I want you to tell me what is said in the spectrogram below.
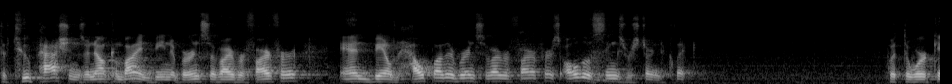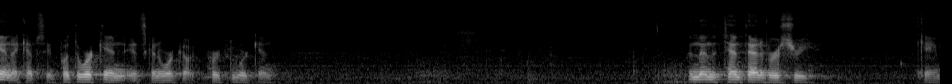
the two passions are now combined being a burn survivor firefighter and being able to help other burn survivor firefighters. All those things were starting to click. Put the work in, I kept saying, put the work in, it's going to work out. Put the work in. And then the 10th anniversary came.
